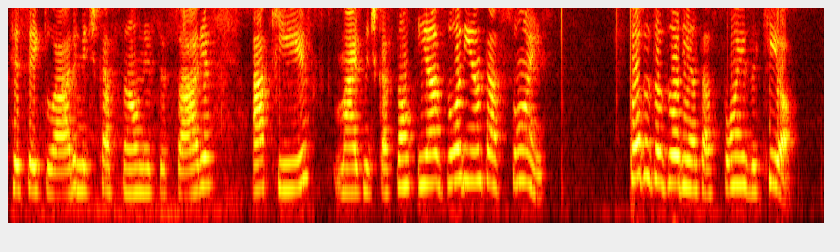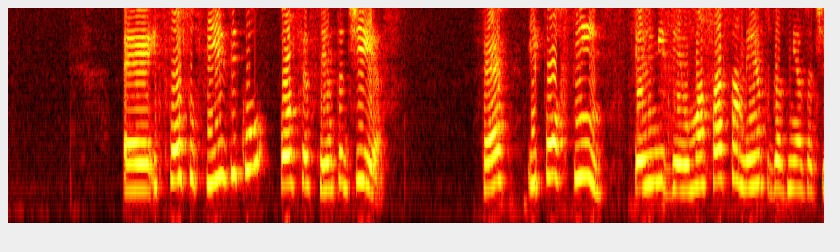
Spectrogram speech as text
Receituário, medicação necessária. Aqui, mais medicação e as orientações. Todas as orientações aqui, ó, é, esforço físico por 60 dias, certo? E por fim, ele me deu um afastamento das minhas atividades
